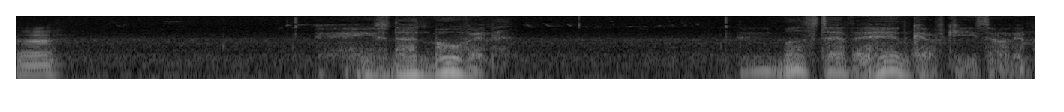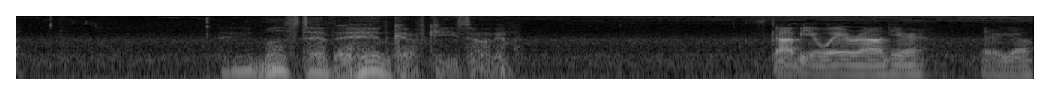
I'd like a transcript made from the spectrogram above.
Hmm. He's not moving. He must have the handcuff keys on him. He must have the handcuff keys on him. There's gotta be a way around here. There you go.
